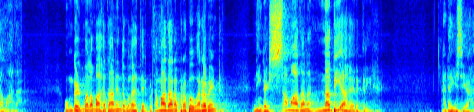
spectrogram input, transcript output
சமாதானம். உங்கள் மூலமாக தான் இந்த உலகத்திற்குள் சமாதான பிரபு வர வேண்டும். நீங்கள் சமாதான நதியாக இருக்கிறீர்கள். கடைசியாக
